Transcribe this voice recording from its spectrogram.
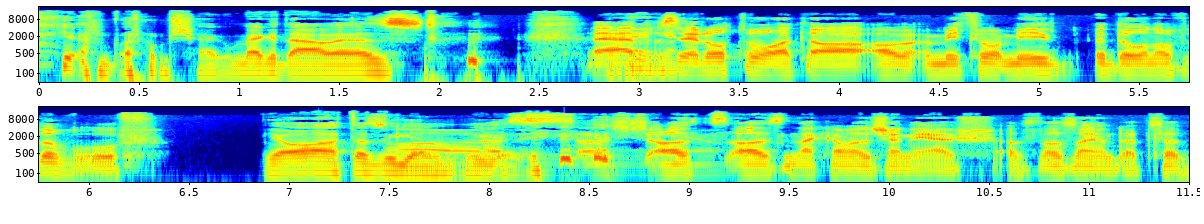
ilyen baromság, McDowell's. Tehát azért ott volt a, a mit, mi, Dawn of the Wolf. ja, hát az igen. Ah, igen. Az, az, az, az, nekem az zseniális. Az, az nagyon tetszett.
